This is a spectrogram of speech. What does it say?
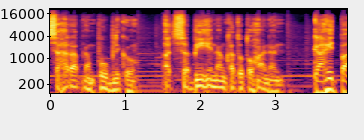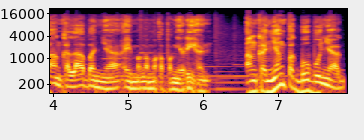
sa harap ng publiko, at sabihin ang katotohanan, kahit pa ang kalaban niya ay mga makapangyarihan. Ang kanyang pagbubunyag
